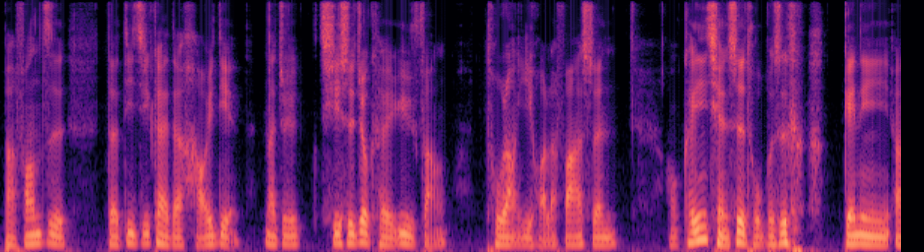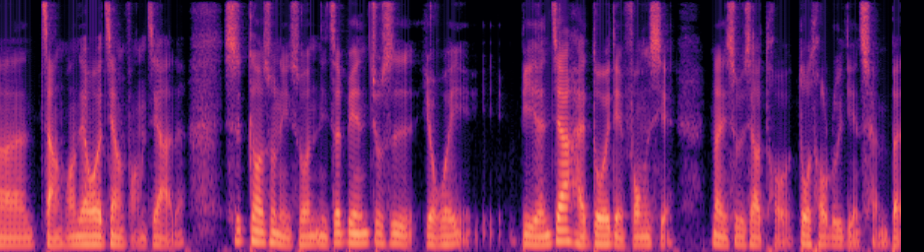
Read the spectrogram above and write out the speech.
把房子的地基盖得好一点，那就其实就可以预防土壤异化的发生。哦，可以浅视图不是 给你呃涨房价或降房价的，是告诉你说你这边就是有为比人家还多一点风险。那你是不是要投多投入一点成本？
